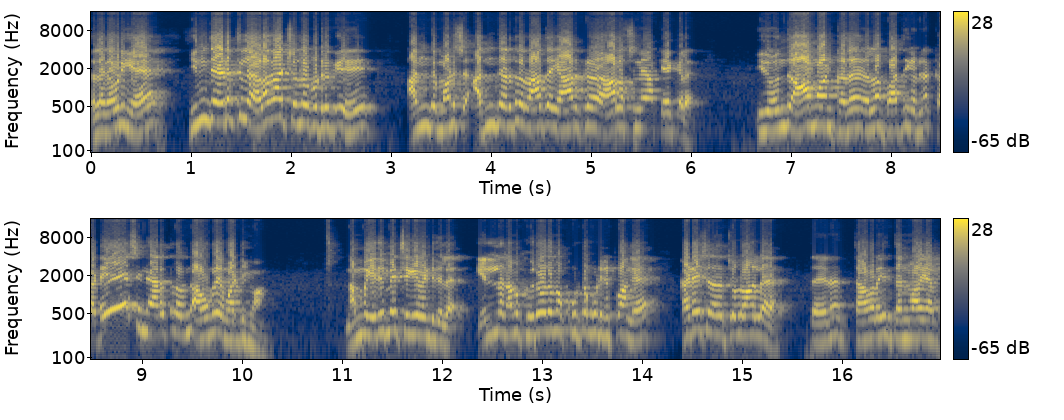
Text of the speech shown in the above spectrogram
நல்லா கவனிங்க. இந்த இடத்துல அழகா சொல்லப்பட்டிருக்கு. அந்த மனுஷன் அந்த இடத்துல ராஜா யாருக்கு ஆலோசனையா கேட்கல இது வந்து ஆமான் கதை எல்லாம் பாத்தீங்க அப்படின்னா கடைசி நேரத்துல வந்து அவங்களே மாட்டிக்குவாங்க. நம்ம எதுவுமே செய்ய வேண்டியதில்லை. எல்லாம் நமக்கு விரோதமா கூட்டம் கூடி நிற்பாங்க. கடைசியில் அதை சொல்லுவாங்கல்ல த- என்ன தவளையும் தன்வாயால்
